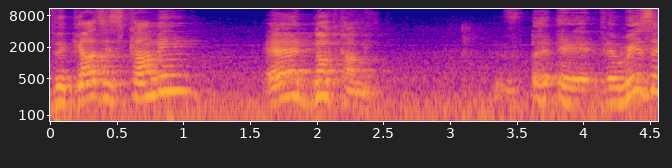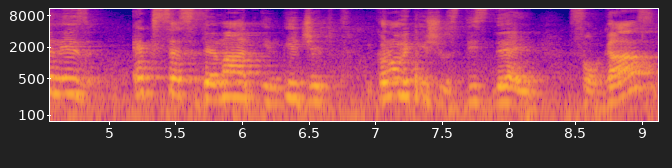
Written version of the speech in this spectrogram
The gas is coming and not coming. Uh, uh, the reason is excess demand in Egypt, economic issues this day for gas,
